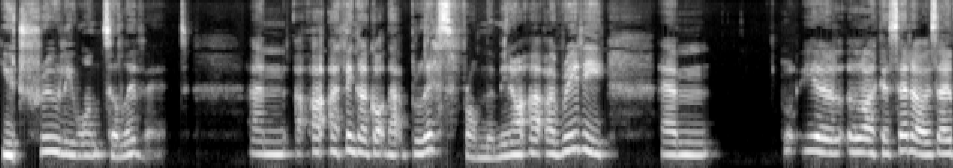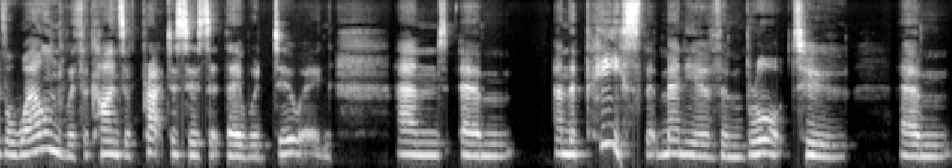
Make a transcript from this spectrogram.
you truly want to live it. And I, I, think I got that bliss from them. You know, I, I really, um, you know, like I said, I was overwhelmed with the kinds of practices that they were doing, and um, and the peace that many of them brought to um,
